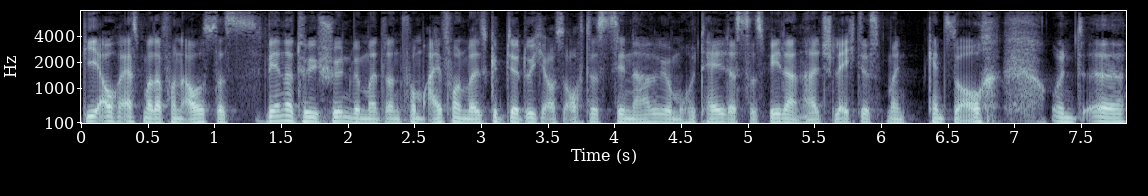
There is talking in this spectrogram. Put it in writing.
gehe auch erstmal davon aus, das wäre natürlich schön, wenn man dann vom iPhone, weil es gibt ja durchaus auch das Szenario im Hotel, dass das WLAN halt schlecht ist, man kennst du auch. Und äh,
